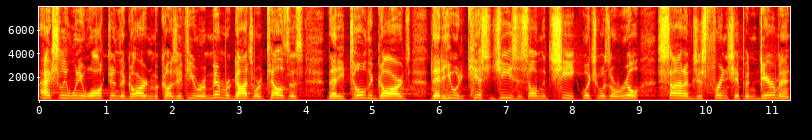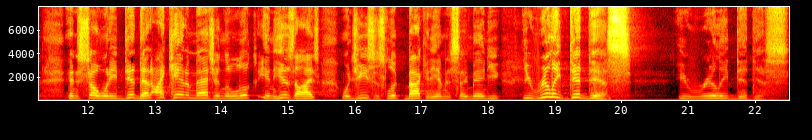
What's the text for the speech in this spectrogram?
actually when he walked in the garden because if you remember god's word tells us that he told the guards that he would kiss jesus on the cheek which was a real sign of just friendship endearment. And so when he did that i can't imagine the look in his eyes when jesus looked back at him and said man you, you really did this. You really did this.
